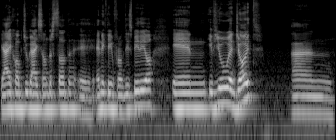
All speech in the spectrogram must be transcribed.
yeah, I hope you guys understood uh, anything from this video, and if you enjoyed, and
